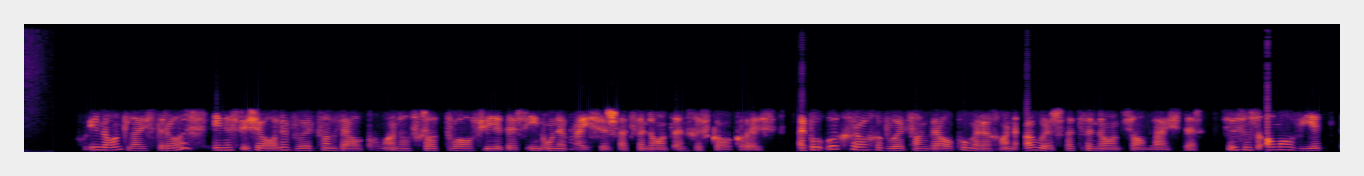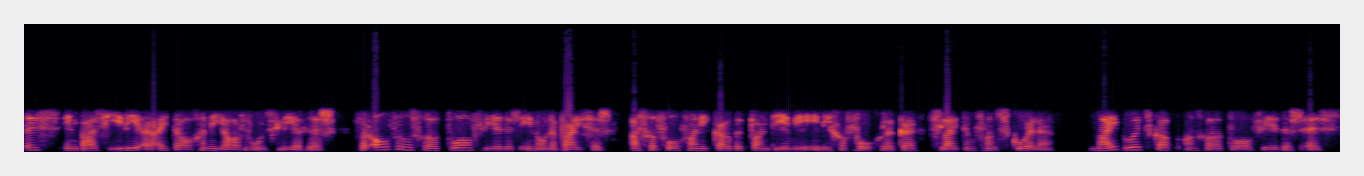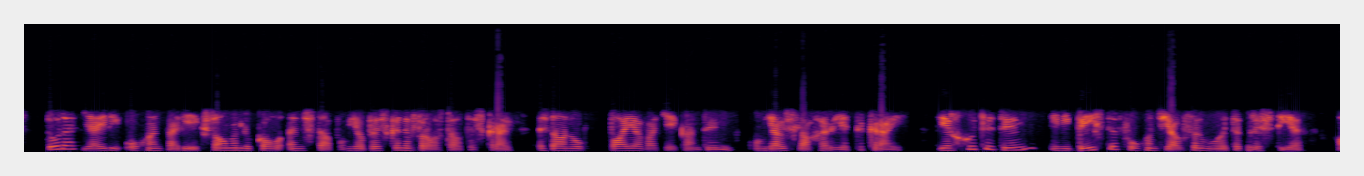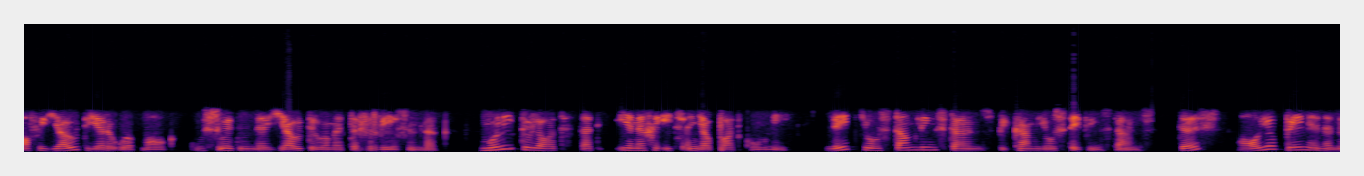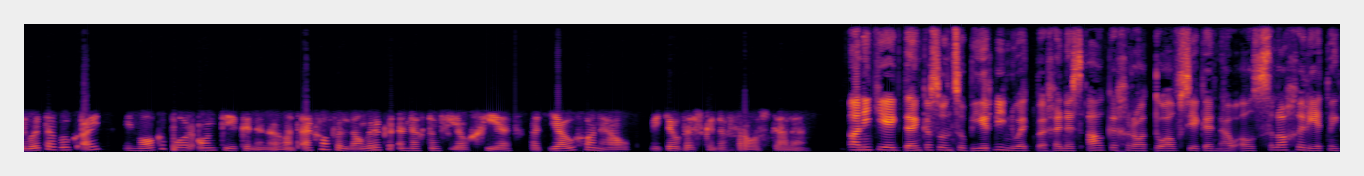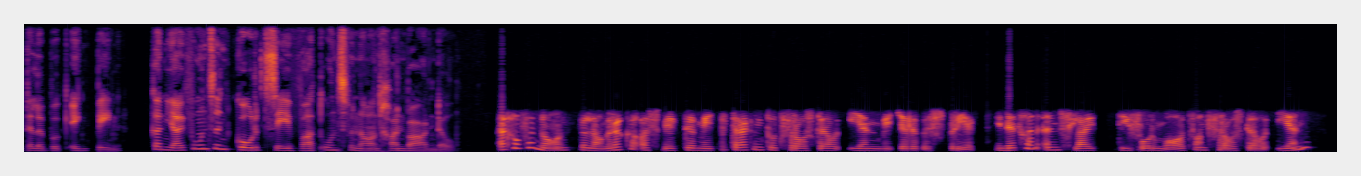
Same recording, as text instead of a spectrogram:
Goeienaand luisteraars en 'n spesiale woord van welkom aan ons graad 12 leerders en onderwysers wat vanaand ingeskakel is. Ek wil ook graag 'n woord van welkom rig aan ouers wat vanaand saam luister. Soos ons almal weet, is en was hierdie 'n uitdagende jaar vir ons leerders, veral vir ons graad 12 leerders en onderwysers as gevolg van die COVID-pandemie en die gevolglike sluiting van skole. My boodskap aan graad 12 leerders is: totdat jy die oggend by die eksamenlokaal instap om jou wiskunde vraestel te skryf, is daar nog baie wat jy kan doen om jou slag gereed te kry. Deur goed te doen en die beste volgens jou vermoë te presteer, gaan vir jou deure oopmaak om sodoende jou drome te verwesenlik. Moenie toelaat dat enige iets in jou pad kom nie. Let your stumbling stones become your stepping stones. Dus, haal jou pen en 'n notaboek uit en maak 'n paar aantekeninge want ek gaan belangrike inligting vir jou gee wat jou gaan help met jou wiskunde vraestelle. Annetjie, ek dink as ons op hierdie noot begin is elke graad 12 seker nou al slaggereed met hulle boek en pen. Kan jy vir ons in kort sê wat ons vanaand gaan behandel? Ek gaan vanaand belangrike aspekte met betrekking tot vraestel 1 met julle bespreek. En dit gaan insluit die formaat van vraestel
